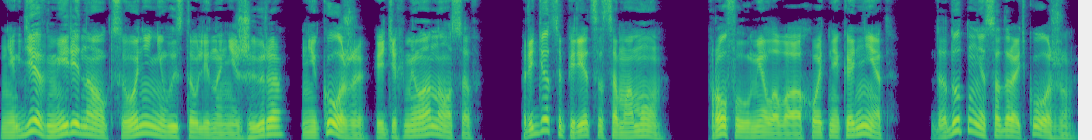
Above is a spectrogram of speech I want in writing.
нигде в мире на аукционе не выставлено ни жира, ни кожи этих меланосов. Придется переться самому. Профа умелого охотника нет. Дадут мне содрать кожу?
